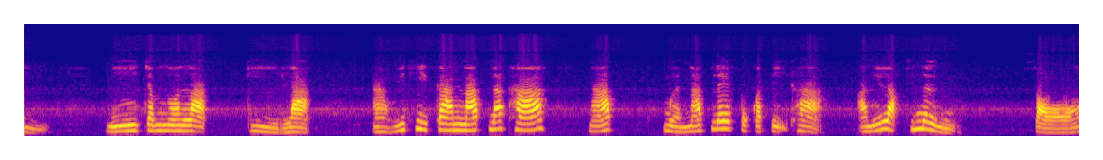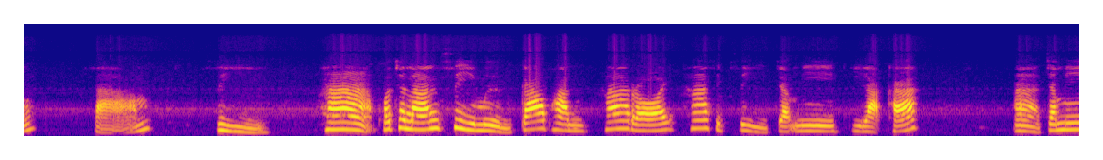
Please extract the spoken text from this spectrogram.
49,554 มีจำนวนหลักกี่หลัก อ่าวิธีการนับนะคะ นับเหมือนนับเลขปกติค่ะ อันนี้หลักที่ 1 2 3 4 5 เพราะฉะนั้น 49,554 จะมีกี่หลักคะ อ่า จะมี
